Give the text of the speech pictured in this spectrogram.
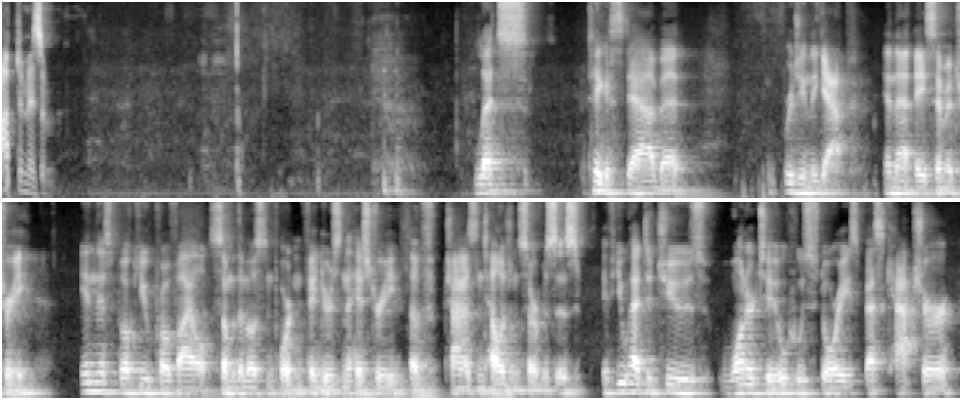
optimism. Let's take a stab at bridging the gap in that asymmetry. In this book, you profile some of the most important figures in the history of China's intelligence services. If you had to choose one or two whose stories best capture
